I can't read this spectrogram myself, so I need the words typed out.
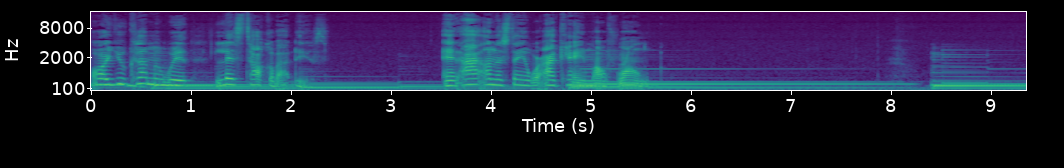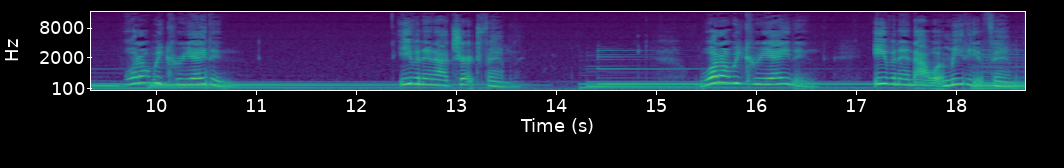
Or are you coming with, let's talk about this? And I understand where I came off wrong. What are we creating, even in our church family? What are we creating, even in our immediate family?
